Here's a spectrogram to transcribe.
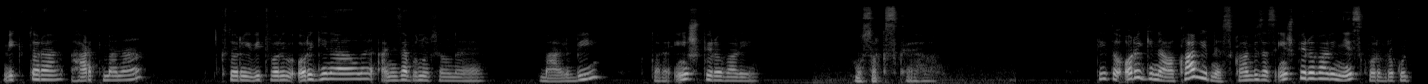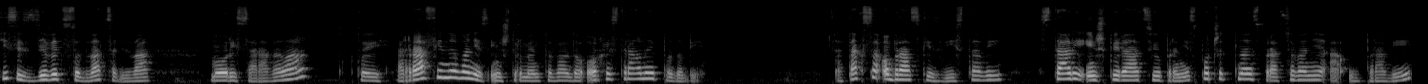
Viktora Hartmana, ktorý vytvoril originálne a nezabudnutelné malby, ktoré inšpirovali Musorgského. Tieto originál klavírne skladby zase inšpirovali neskôr v roku 1922 Morisa Ravela, ktorý rafinovane zinštrumentoval do orchestrálnej podoby. A tak sa obrázky z výstavy stali inšpiráciou pre nespočetné spracovanie a úpravy,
